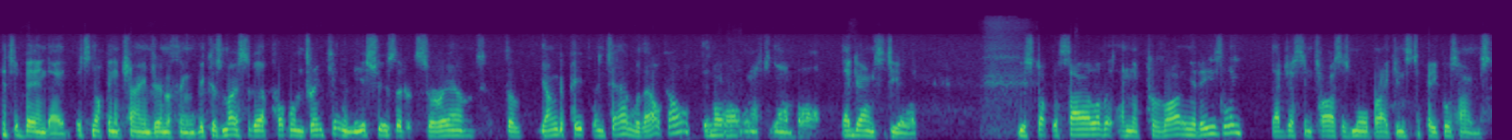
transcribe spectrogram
It's a band aid. It's not going to change anything because most of our problem drinking and the issues that surround the younger people in town with alcohol, they're not old enough to go and buy it. They go and steal it. You stop the sale of it and the providing it easily, that just entices more break ins to people's homes.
